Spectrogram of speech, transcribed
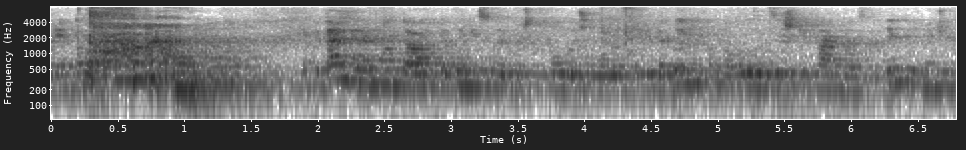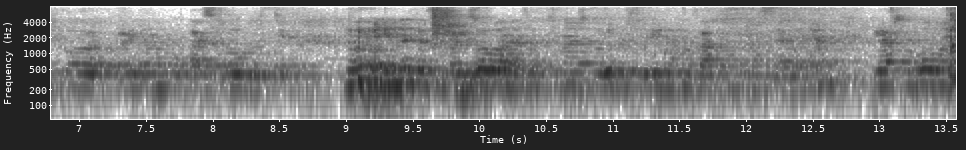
Орієнтовна вартість 2 мільйони. Капітальний ремонт даху Давинівської початкової школи в селі Давинівка по вулиці Шкільна, 21 Кременчуцького району Полтавської області. Нове будівництво централізованої захисної споруди цивільного захисту населення для обслуговування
